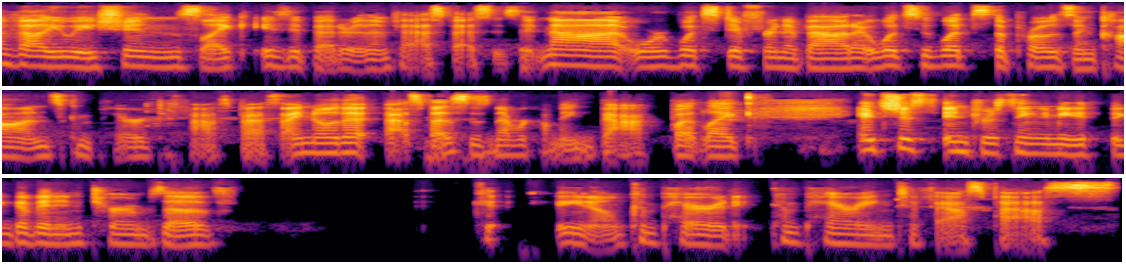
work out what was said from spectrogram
evaluations like is it better than fast pass? Is it not? Or what's different about it? What's what's the pros and cons compared to fast pass? I know that fast pass is never coming back but like it's just interesting to me to think of it in terms of you know compared comparing to fast pass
